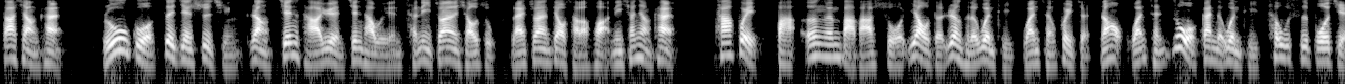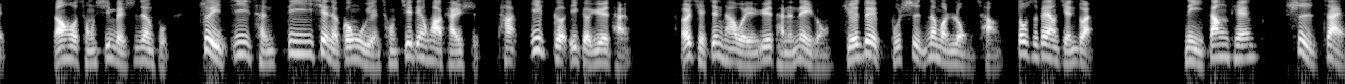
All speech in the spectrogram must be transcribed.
大家想想看，如果这件事情让监察院监察委员成立专案小组来专案调查的话，你想想看。他会把恩恩爸爸所要的任何的问题完成会诊，然后完成若干的问题抽丝剥茧，然后从新北市政府最基层第一线的公务员从接电话开始，他一个一个约谈，而且监察委员约谈的内容绝对不是那么冗长，都是非常简短。你当天是在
